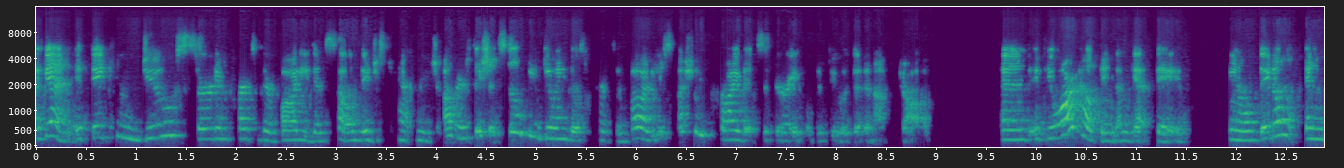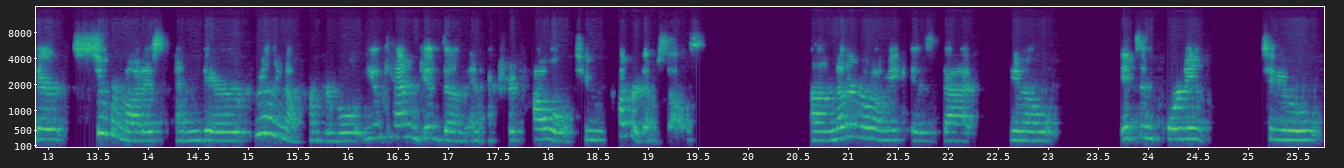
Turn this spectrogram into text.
again, if they can do certain parts of their body themselves, they just can't reach others, they should still be doing those parts of the body, especially privates if they're able to do a good enough job. And if you are helping them get bathed, you know, they don't, and they're super modest and they're really not comfortable, you can give them an extra towel to cover themselves. Um, another note I'll make is that, you know, it's important to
